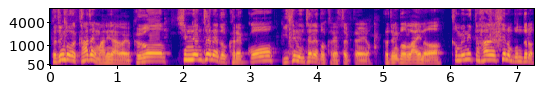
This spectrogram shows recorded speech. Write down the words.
그 정도가 가장 많이 나가요. 그건 10년 전에도 그랬고 20년 전에도 그랬을 거예요. 그 정도 라인업. 커뮤니티 하시는 분들은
